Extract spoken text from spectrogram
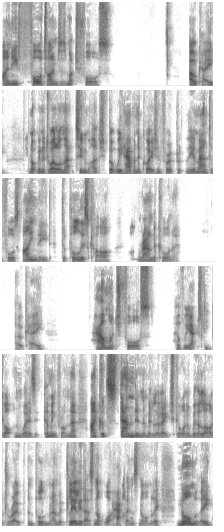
I need four times as much force. Okay, I'm not going to dwell on that too much, but we have an equation for the amount of force I need to pull this car round a corner. Okay, how much force have we actually got and where's it coming from? Now, I could stand in the middle of H corner with a large rope and pull them around, but clearly that's not what happens normally. Normally,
